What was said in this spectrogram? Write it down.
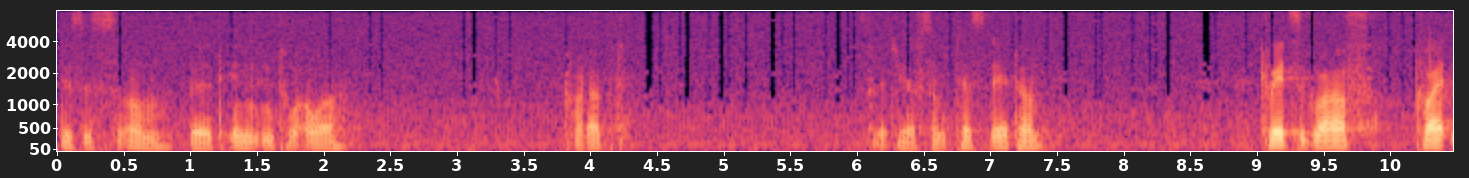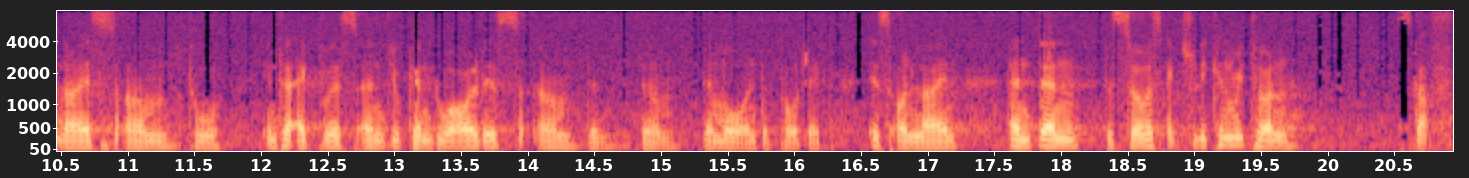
This is um, built in into our product that you have some test data. Creates a graph, quite nice um, to interact with, and you can do all this. Um, the, the demo and the project is online, and then the service actually can return stuff.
